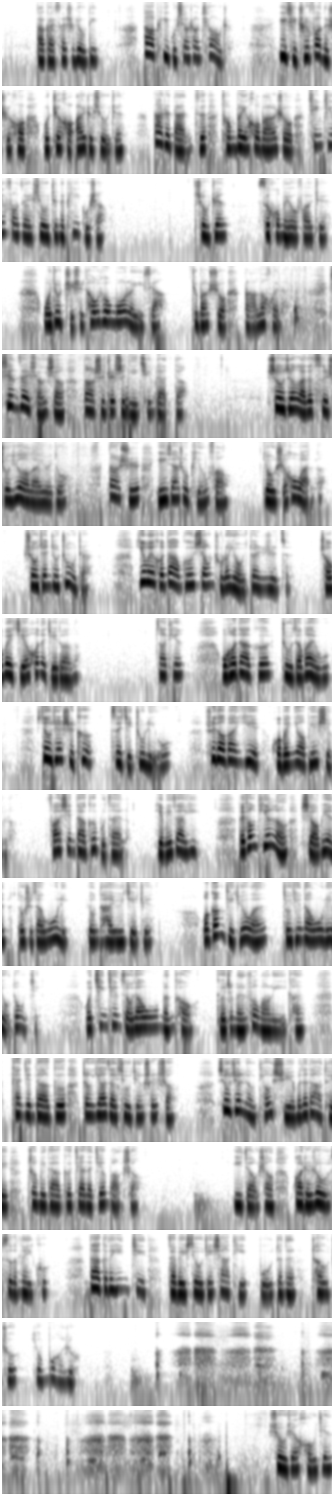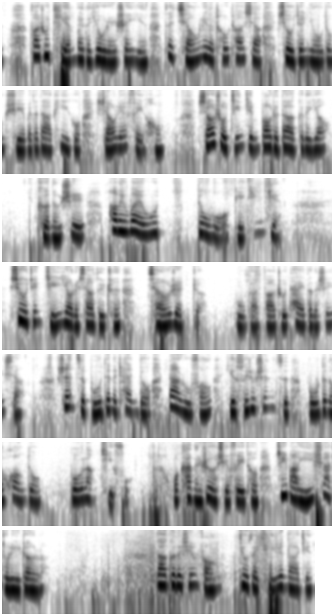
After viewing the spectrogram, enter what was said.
大概三十六 D，大屁股向上翘着。一起吃饭的时候，我只好挨着秀娟，大着胆子从背后把手轻轻放在秀娟的屁股上。秀娟似乎没有发觉，我就只是偷偷摸了一下，就把手拿了回来。现在想想，那时真是年轻胆大。秀娟来的次数越来越多。那时姨家住平房，有时候晚了，秀娟就住这儿，因为和大哥相处了有一段日子，筹备结婚的阶段了。那天我和大哥住在外屋，秀娟是客，自己住里屋。睡到半夜，我被尿憋醒了，发现大哥不在了，也没在意。北方天冷，小便都是在屋里用痰盂解决。我刚解决完，就听到屋里有动静。我轻轻走到屋门口，隔着门缝往里一看，看见大哥正压在秀娟身上，秀娟两条雪白的大腿正被大哥架在肩膀上，一脚上挂着肉色的内裤。大哥的阴茎在被秀娟下体不断的抽出又没入，秀娟喉间发出甜美的诱人呻吟，在强烈的抽插下，秀娟扭动雪白的大屁股，小脸绯红，小手紧紧抱着大哥的腰，可能是怕被外屋的我给听见。秀娟紧咬着下嘴唇，强忍着不敢发出太大的声响，身子不断的颤抖，大乳房也随着身子不断的晃动，波浪起伏。我看得热血沸腾，鸡巴一下就立正了。大哥的新房就在前院那间。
